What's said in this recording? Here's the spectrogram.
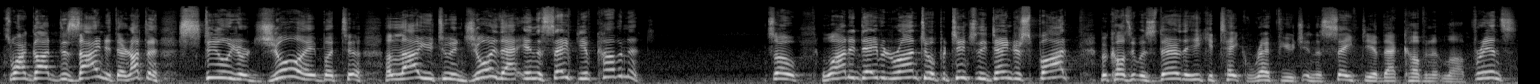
That's why God designed it there, not to steal your joy, but to allow you to enjoy that in the safety of covenant. So, why did David run to a potentially dangerous spot? Because it was there that he could take refuge in the safety of that covenant love. Friends,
